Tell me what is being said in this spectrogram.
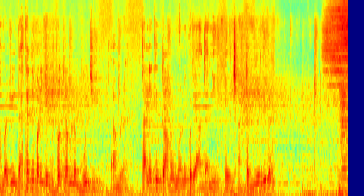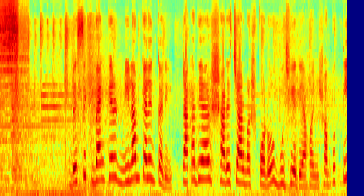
আমরা যদি দেখাতে পারি জিনিসপত্র আমরা বুঝি আমরা তাহলে কিন্তু আমি মনে করি আদানি এই ছাড়টা দিয়ে দিবে। বেসিক ব্যাংকের নিলাম কেলেঙ্কারি টাকা দেওয়ার সাড়ে চার মাস পরও বুঝিয়ে দেওয়া হয়নি সম্পত্তি।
